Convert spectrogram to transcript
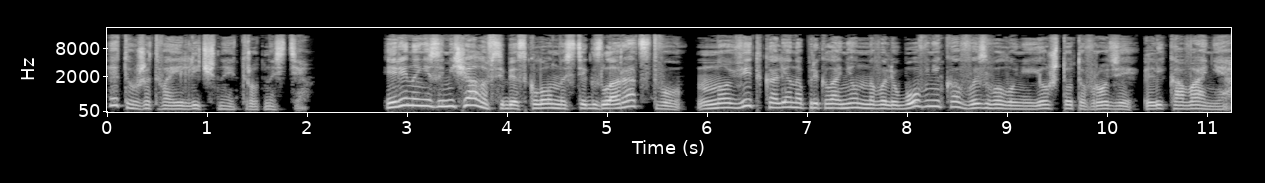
Это уже твои личные трудности. Ирина не замечала в себе склонности к злорадству, но вид колена преклоненного любовника вызвал у нее что-то вроде ликования.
